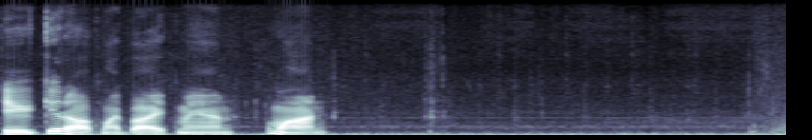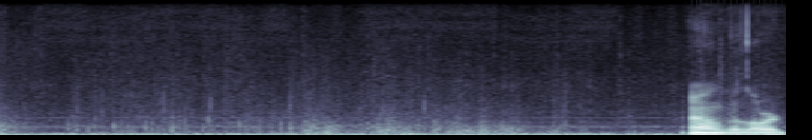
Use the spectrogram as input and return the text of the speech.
Dude, get off my bike, man. Come on. Oh, good lord.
